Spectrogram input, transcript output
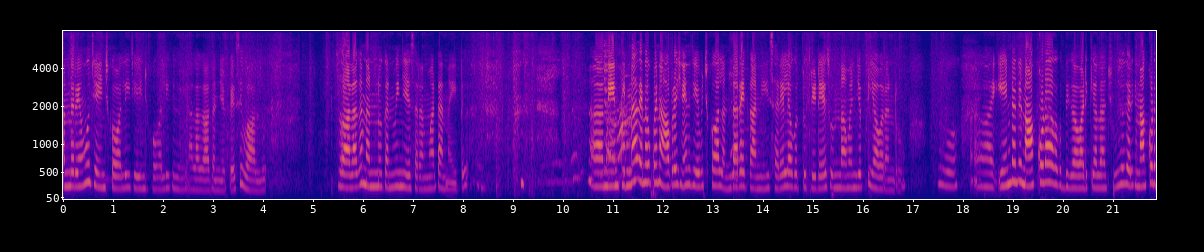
అందరేమో చేయించుకోవాలి చేయించుకోవాలి అలా కాదని చెప్పేసి వాళ్ళు. సో అలాగా నన్ను కన్విన్స్ చేశారనమాట ఆ నైట్. నేను తిన్నా తినకపోయినా ఆపరేషన్ అయితే చేయించుకోవాలంటారే కానీ సరేలే ఒక టూ త్రీ డేస్ ఉందామని చెప్పి ఎవరు అనరు ఏంటంటే నాకు కూడా కొద్దిగా వాడికి అలా చూసేసరికి నాకు కూడా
